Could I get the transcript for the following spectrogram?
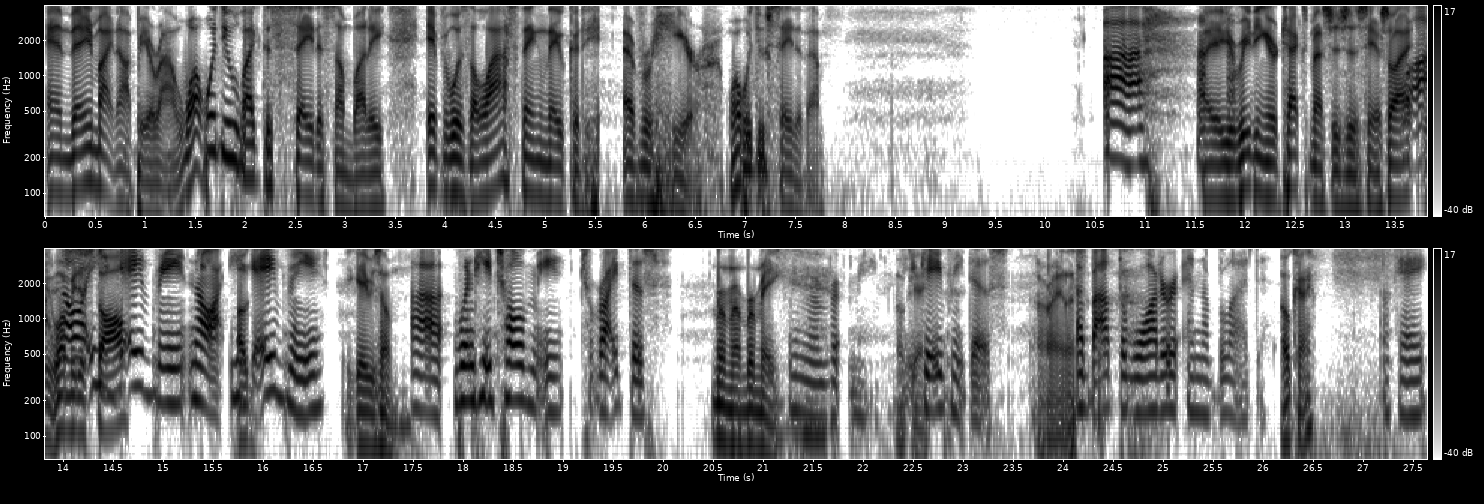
and they might not be around. What would you like to say to somebody if it was the last thing they could ever hear? What would you say to them? Uh, you're reading your text messages here, so I, well, you want no, me to stall? He gave me no. He Oh. gave me he gave you some. uh, when he told me to write this. Remember me. Remember me. Okay. He gave me this All right. Let's. about the water and the blood. okay. Okay?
